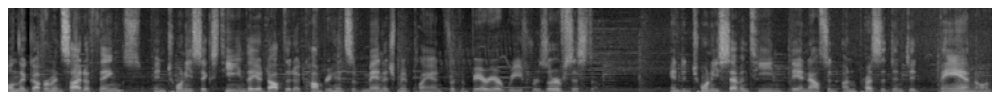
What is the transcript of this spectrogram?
On the government side of things, in 2016 they adopted a comprehensive management plan for the Barrier Reef Reserve System. And in 2017, they announced an unprecedented ban on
